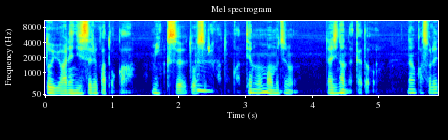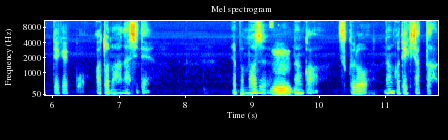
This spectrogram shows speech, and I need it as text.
どういうアレンジするかとかミックスどうするかとかっていうのもまあもちろん大事なんだけどなんかそれって結構後の話でやっぱまずうん。なんか作ろう。なんかできちゃったっ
